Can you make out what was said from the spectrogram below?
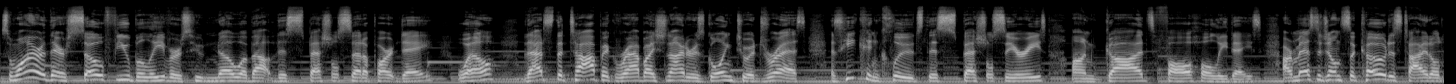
So, why are there so few believers who know about this special set apart day? Well, that's the topic Rabbi Schneider is going to address as he concludes this special series on God's Fall Holy Days. Our message on Sukkot is titled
